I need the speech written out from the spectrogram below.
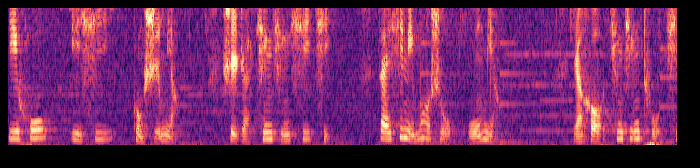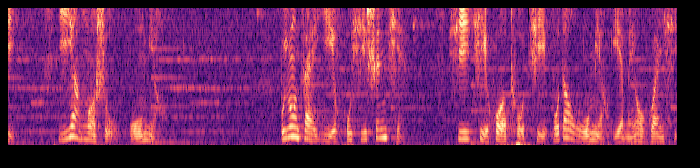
一呼一吸共十秒，试着轻轻吸气，在心里默数五秒，然后轻轻吐气，一样默数五秒。不用在意呼吸深浅，吸气或吐气不到五秒也没有关系。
